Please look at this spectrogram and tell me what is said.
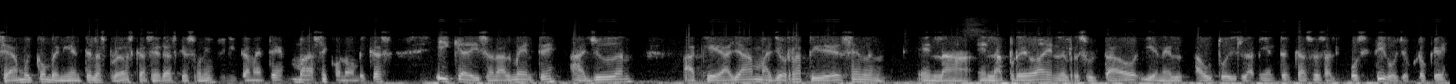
sea muy conveniente las pruebas caseras que son infinitamente más económicas y que adicionalmente ayudan a que haya mayor rapidez en, en la en la prueba, en el resultado y en el autoaislamiento en caso de salir positivo. Yo creo que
